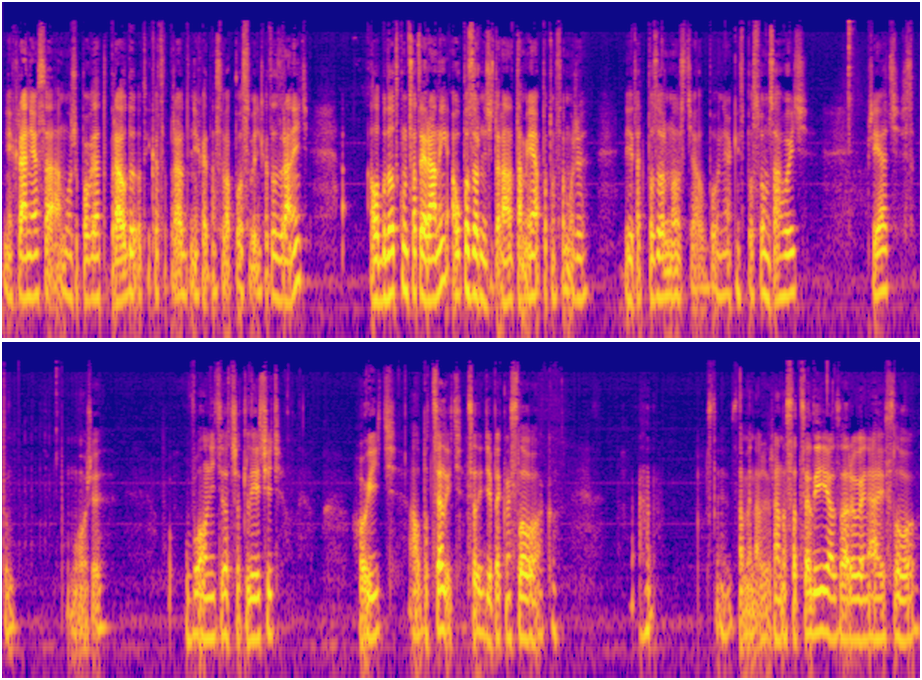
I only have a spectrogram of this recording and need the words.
nechránia sa a môžu povedať tú pravdu, dotýkať sa pravdy, nechať na seba pôsobiť, nechať sa zraniť, alebo dotknúť sa tej rany a upozorniť, že tá rana tam je a potom sa môže jej dať pozornosť alebo nejakým spôsobom zahojiť, prijať, že sa to môže uvoľniť, začať liečiť, hojiť alebo celiť. Celiť je pekné slovo. Ako. Vlastne znamená, že ráno sa celí a zároveň aj slovo,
